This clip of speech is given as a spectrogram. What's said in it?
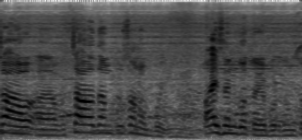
চাওয়া চাওয়া দাম পঁচানব্বই। পাইছেন কত এ পর্যন্ত?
